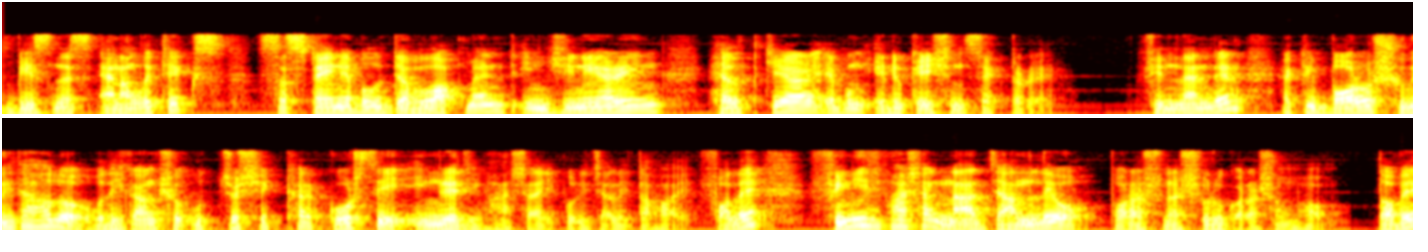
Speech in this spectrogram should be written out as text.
business analytics sustainable development engineering health care এবং এডুকেশন সেক্টরে ফিনল্যান্ডের একটি বড় সুবিধা হলো, অধিকাংশ উচ্চশিক্ষার কোর্সই ইংরেজি ভাষায় পরিচালিত হয়। ফলে ফিনিশ ভাষা না জানলেও পড়াশোনা শুরু করা সম্ভব। তবে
